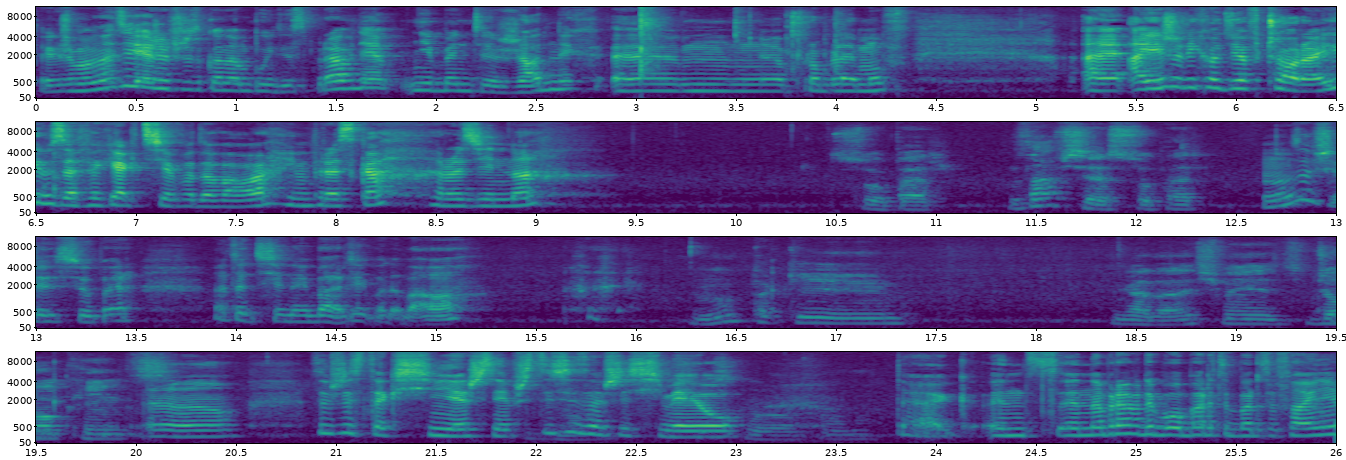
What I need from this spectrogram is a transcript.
Także mam nadzieję, że wszystko nam pójdzie sprawnie, nie będzie żadnych em, problemów. E, a jeżeli chodzi o wczoraj, Józefek, jak Ci się podobała imprezka rodzinna? Super. Zawsze jest super. No zawsze jest super. A co Ci się najbardziej podobało? No taki... Gadaliśmy, joking. No, zawsze jest tak śmiesznie, wszyscy się zawsze śmieją. Tak, więc naprawdę było bardzo, bardzo fajnie.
